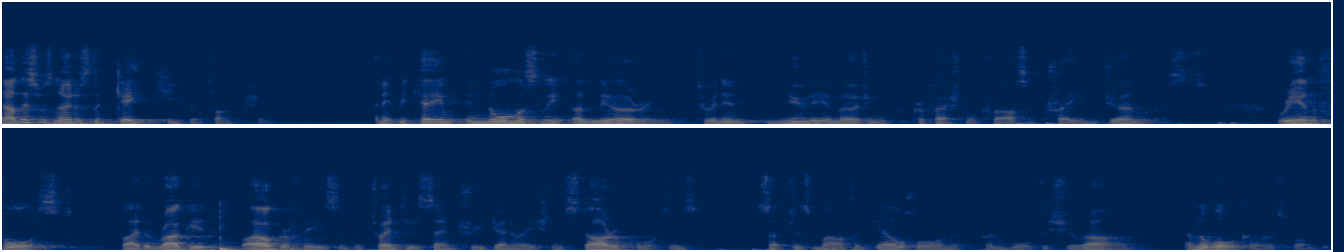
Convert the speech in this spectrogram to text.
Now, this was known as the gatekeeper function, and it became enormously alluring to a newly emerging professional class of trained journalists, reinforced by the rugged biographies of the 20th century generation of star reporters, such as Martha Gellhorn and Walter Schirra, and the war correspondents.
